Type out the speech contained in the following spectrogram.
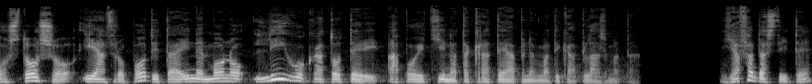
Ωστόσο, η ανθρωπότητα είναι μόνο λίγο κατώτερη από εκείνα τα κρατέα πνευματικά πλάσματα. Για φανταστείτε,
